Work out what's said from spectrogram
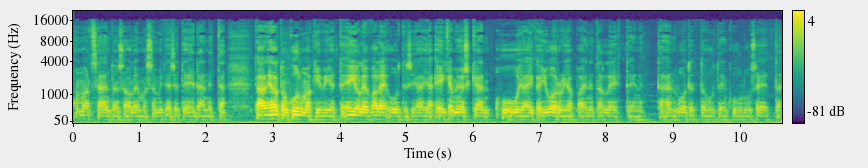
omat sääntönsä olemassa, miten se tehdään. Että tämä on ehdoton kulmakivi, että ei ole valeuutisia ja eikä myöskään huhuja eikä juoruja paineta lehteen. Että tähän luotettavuuteen kuuluu se, että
